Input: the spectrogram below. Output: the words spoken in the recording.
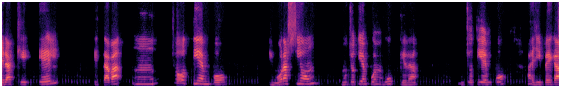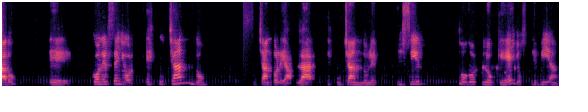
era que él estaba mucho tiempo en oración, mucho tiempo en búsqueda, mucho tiempo allí pegado eh, con el Señor, escuchando, escuchándole hablar, escuchándole decir todo lo que ellos debían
